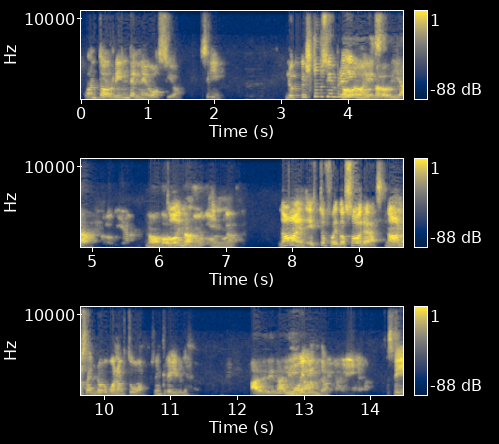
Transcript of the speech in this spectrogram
cuánto rinde el negocio, ¿sí? Lo que yo siempre digo es... un solo día? No, dos todo en, No, esto fue dos horas. No, no sabes lo bueno que estuvo. Fue increíble. Adrenalina. Muy lindo. Sí,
